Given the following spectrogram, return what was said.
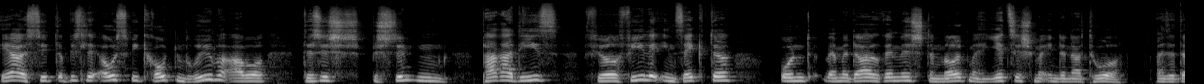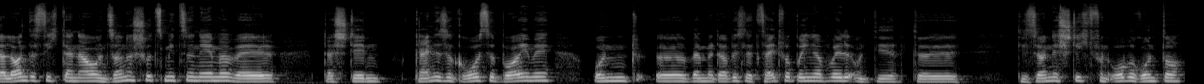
ja, es sieht ein bisschen aus wie Kraut und Rübe, aber das ist bestimmt ein Paradies für viele Insekten. Und wenn man da drin ist, dann merkt man, jetzt ist man in der Natur. Also da lohnt es sich dann auch einen Sonnenschutz mitzunehmen, weil da stehen keine so große Bäume und äh, wenn man da ein bisschen Zeit verbringen will und die, die, die Sonne sticht von oben runter,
